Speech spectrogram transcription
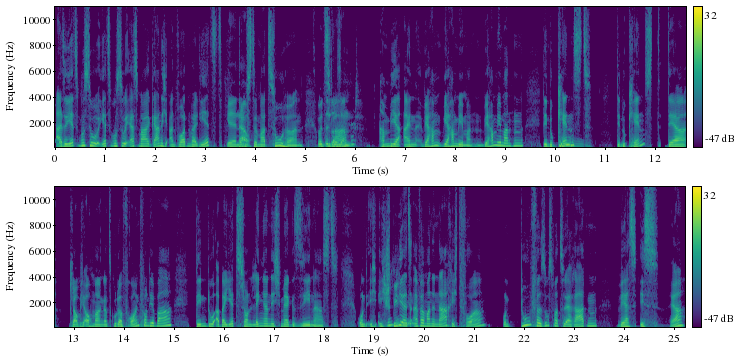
Also jetzt musst du, jetzt musst du erstmal gar nicht antworten, weil jetzt Genau. darfst du mal zuhören. Wird Und zwar interessant. haben wir ein, wir haben, wir haben jemanden, wir haben jemanden, den du kennst, den du kennst, der, glaube ich, auch mal ein ganz guter Freund von dir war, den du aber jetzt schon länger nicht mehr gesehen hast. Und ich, ich spiele dir jetzt einfach mal eine Nachricht vor und du versuchst mal zu erraten, wer es ist. Ja?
